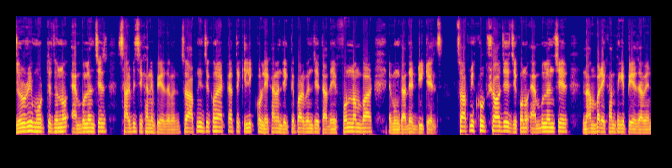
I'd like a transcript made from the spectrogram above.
জরুরি মুহূর্তের জন্য অ্যাম্বুলেন্সের সার্ভিস এখানে পেয়ে যাবেন। তো আপনি যে কোনো একটাতে ক্লিক করলে এখানে দেখতে পারবেন যে তাদের ফোন নাম্বার এবং তাদের ডিটেলস সো আপনি খুব সহজে যে কোনো অ্যাম্বুলেন্সের নাম্বার এখান থেকে পেয়ে যাবেন।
